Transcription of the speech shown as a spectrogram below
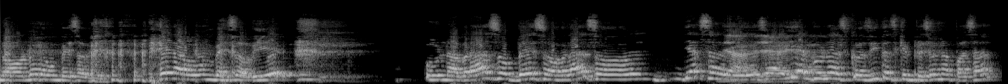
no, no era un beso bien. Era un beso bien. Un abrazo, beso, abrazo. Ya sabes, Ya, o sea, ya, hay ya. algunas cositas que empezaron a pasar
